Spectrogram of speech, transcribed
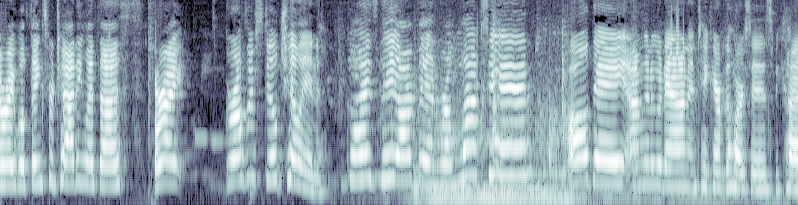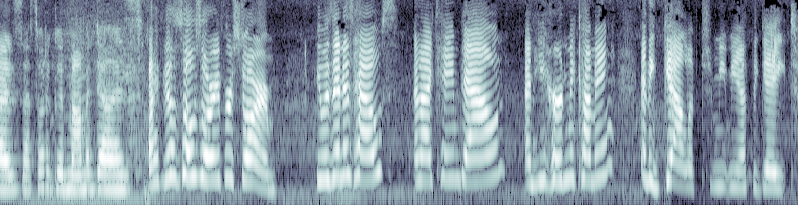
All right, well, thanks for chatting with us. All right, girls are still chilling. Guys, they are been relaxing all day. I'm gonna go down and take care of the horses because that's what a good mama does. I feel so sorry for Storm. He was in his house and I came down and he heard me coming and he galloped to meet me at the gate.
